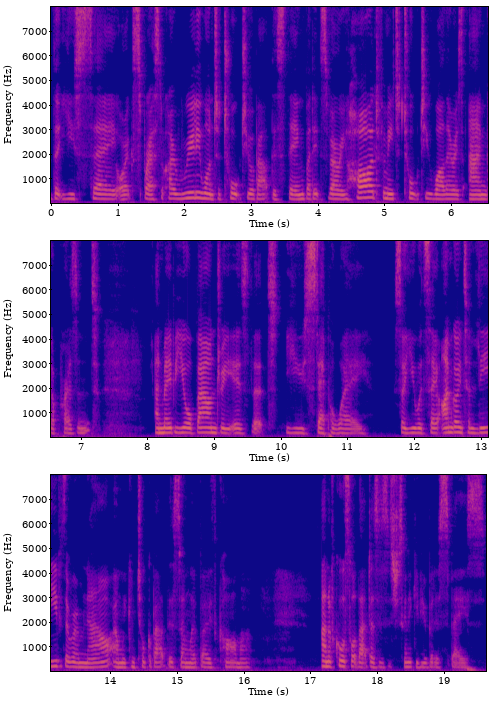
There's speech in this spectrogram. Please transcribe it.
that you say or express, Look, I really want to talk to you about this thing, but it's very hard for me to talk to you while there is anger present. And maybe your boundary is that you step away. So you would say, I'm going to leave the room now and we can talk about this when we're both calmer. And of course, what that does is it's just going to give you a bit of space.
